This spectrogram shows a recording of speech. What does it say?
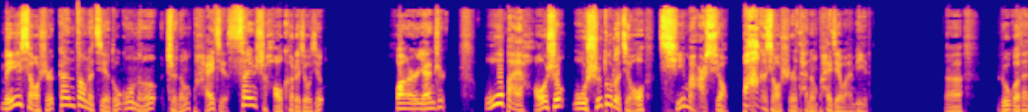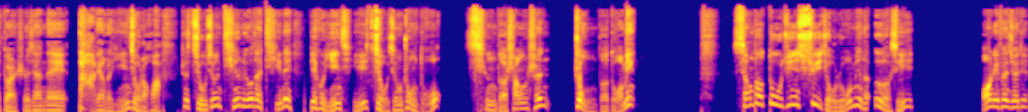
每小时肝脏的解毒功能只能排解三十毫克的酒精。换而言之，五百毫升五十度的酒，起码需要八个小时才能排解完毕的。呃，如果在短时间内大量的饮酒的话，这酒精停留在体内便会引起酒精中毒，轻则伤身，重则夺命。想到杜军酗酒如命的恶习，王丽芬决定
